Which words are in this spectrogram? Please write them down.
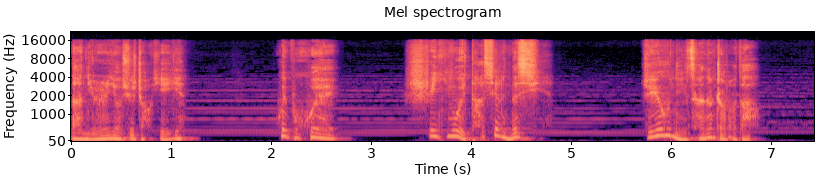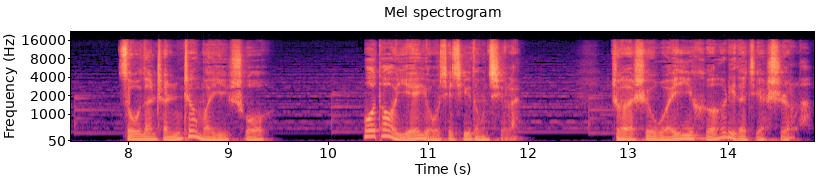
那女人要去找爷爷，会不会是因为她吸了你的血？只有你才能找得到。苏丹臣这么一说，我倒也有些激动起来。这是唯一合理的解释了。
